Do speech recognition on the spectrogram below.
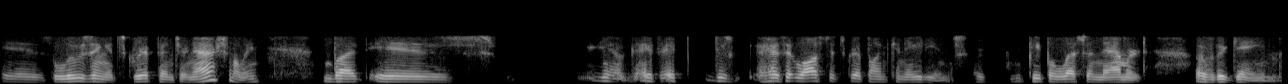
is losing its grip internationally but is you know it, it has it lost its grip on Canadians? People less enamored of the game?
